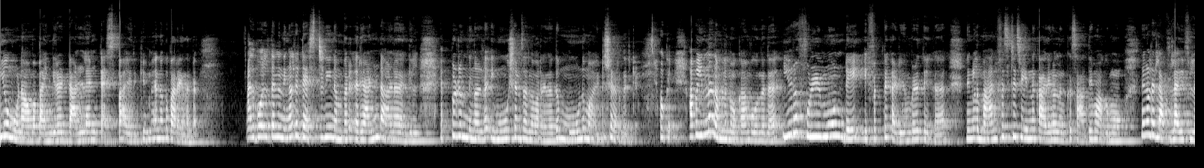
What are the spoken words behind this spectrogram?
ന്യൂ മൂൺ ആകുമ്പോൾ ഭയങ്കര ഡൾ ആൻഡ് ടെസ്പ് ആയിരിക്കും എന്നൊക്കെ പറയുന്നുണ്ട്. അതുപോലെ തന്നെ നിങ്ങളുടെ ഡെസ്റ്റിനി നമ്പർ രണ്ടാണ് എങ്കിൽ എപ്പോഴും നിങ്ങളുടെ ഇമോഷൻസ് എന്ന് പറയുന്നത് മൂണുമായിട്ട് ചേർന്നിരിക്കും. ഓക്കെ അപ്പോൾ ഇന്ന് നമ്മൾ നോക്കാൻ പോകുന്നത് ഈ ഒരു ഫുൾ മൂൺ ഡേ ഇഫക്റ്റ് കഴിയുമ്പോഴത്തേക്ക് നിങ്ങൾ മാനിഫെസ്റ്റ് ചെയ്യുന്ന കാര്യങ്ങൾ നിങ്ങൾക്ക് സാധ്യമാകുമോ? നിങ്ങളുടെ ലവ് ലൈഫിൽ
